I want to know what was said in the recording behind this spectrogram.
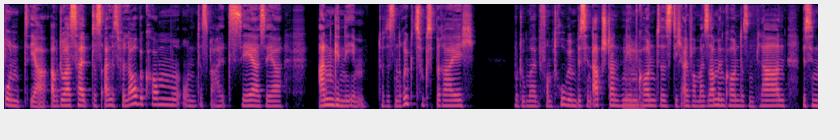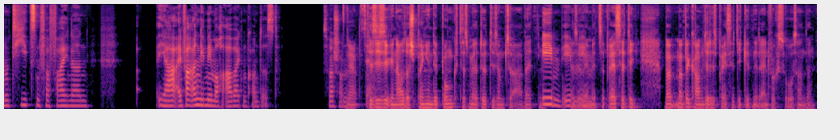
Und ja, aber du hast halt das alles für lau bekommen und das war halt sehr, sehr angenehm. Du hattest einen Rückzugsbereich, wo du mal vom Trubel ein bisschen Abstand nehmen Mhm. konntest, dich einfach mal sammeln konntest, einen Plan, bisschen Notizen verfeinern. Ja, einfach angenehm auch arbeiten konntest. Das war schon Ja, das ist ja genau der springende Punkt, dass man ja dort ist, um zu arbeiten. Eben, eben, also wenn eben. man jetzt ein Presseticket, man, man bekommt ja das Presseticket nicht einfach so, sondern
